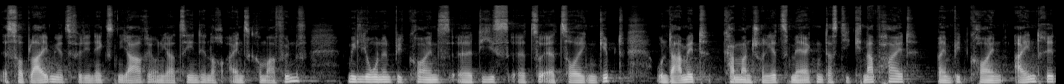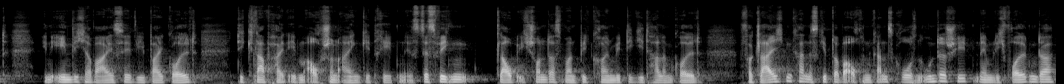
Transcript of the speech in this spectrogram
Es verbleiben jetzt für die nächsten Jahre und Jahrzehnte noch 1,5 Millionen Bitcoins, äh, die es äh, zu erzeugen gibt. Und damit kann man schon jetzt merken, dass die Knappheit beim Bitcoin eintritt, in ähnlicher Weise wie bei Gold die Knappheit eben auch schon eingetreten ist. Deswegen glaube ich schon, dass man Bitcoin mit digitalem Gold vergleichen kann. Es gibt aber auch einen ganz großen Unterschied, nämlich folgender.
